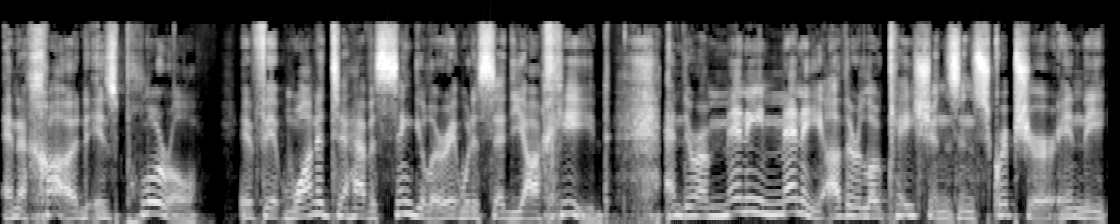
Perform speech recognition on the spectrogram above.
and echad is plural. If it wanted to have a singular, it would have said Yachid. And there are many, many other locations in Scripture, in the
